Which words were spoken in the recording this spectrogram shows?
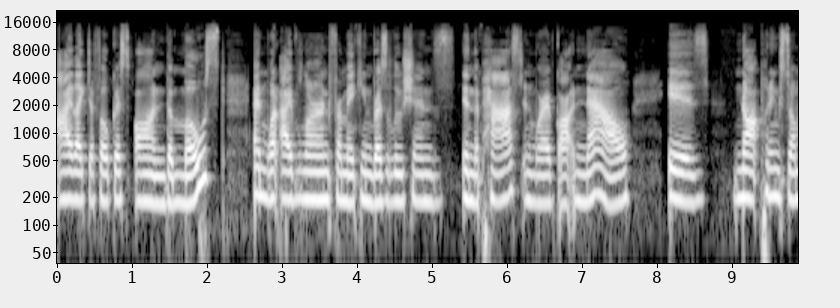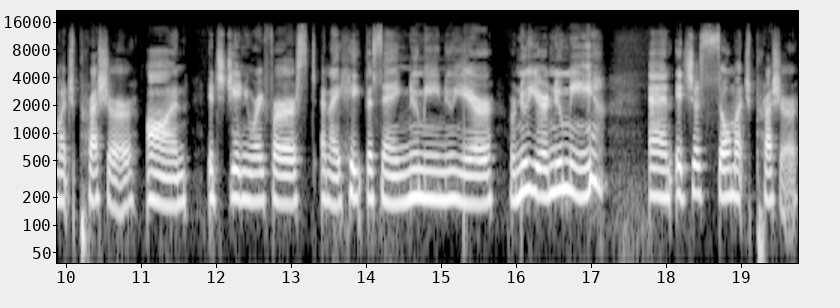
I like to focus on the most. And what I've learned from making resolutions in the past and where I've gotten now is not putting so much pressure on it's January 1st and I hate the saying new me, new year or new year, new me. And it's just so much pressure.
